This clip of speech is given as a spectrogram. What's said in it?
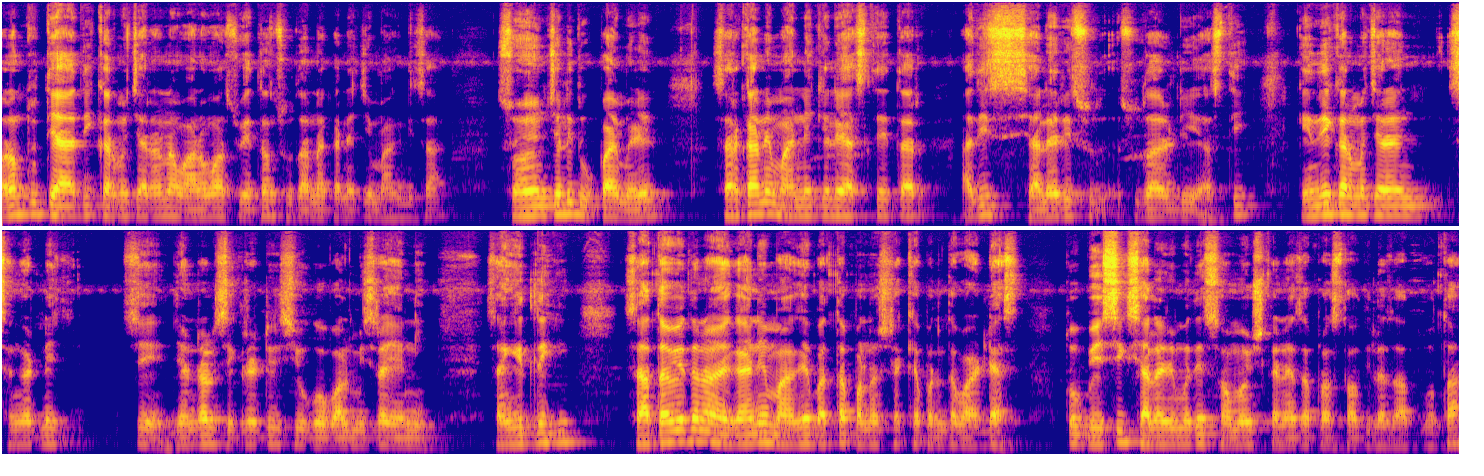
परंतु त्याआधी कर्मचाऱ्यांना वारंवार वेतन सुधारणा करण्याची मागणीचा स्वयंचलित उपाय मिळेल. सरकारने मान्य केले असते तर आधीच सॅलरी सु सुधारली असती. केंद्रीय कर्मचाऱ्यां संघटनेचे जनरल सेक्रेटरी शिवगोपाल मिश्रा यांनी सांगितले की सातवेतन वेतन आयोगाने मागे भत्ता पन्नास टक्क्यापर्यंत वाढल्यास तो बेसिक सॅलरीमध्ये समावेश करण्याचा प्रस्ताव दिला जात होता.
